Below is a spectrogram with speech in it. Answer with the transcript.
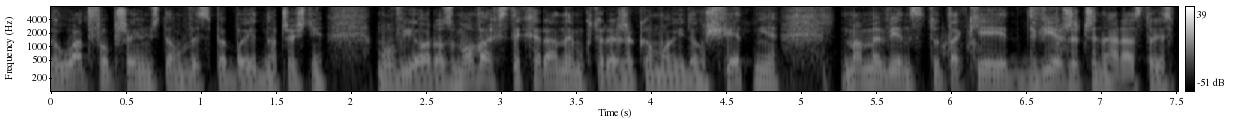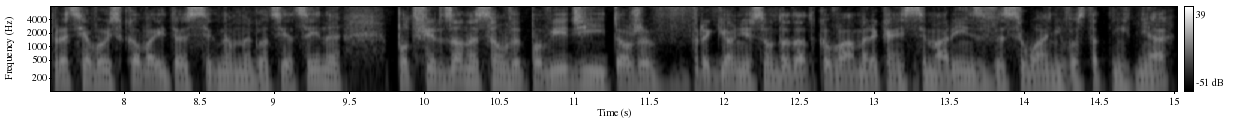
łatwo przejąć tę wyspę, bo jednocześnie mówi o rozmowach z Teheranem, które rzekomo rzekomo idą świetnie. Mamy więc tu takie dwie rzeczy naraz. To jest presja wojskowa i to jest sygnał negocjacyjny. Potwierdzone są wypowiedzi i to, że w regionie są dodatkowo amerykańscy Marines wysyłani w ostatnich dniach.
